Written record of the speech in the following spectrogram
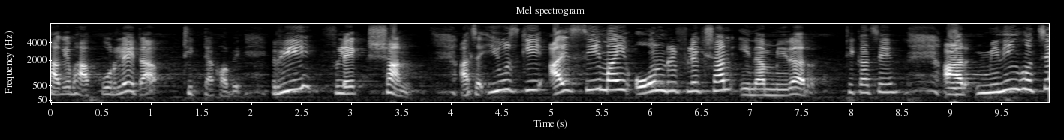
ভাগে ভাগ করলে এটা ঠিকঠাক হবে। রিফ্লেকশন আচ্ছা ইউজ কি? I see my own reflection in a mirror ঠিক আছে? আর মিনিং হচ্ছে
